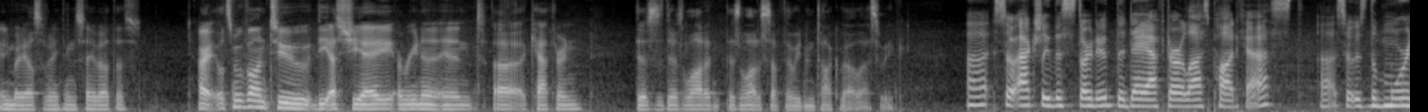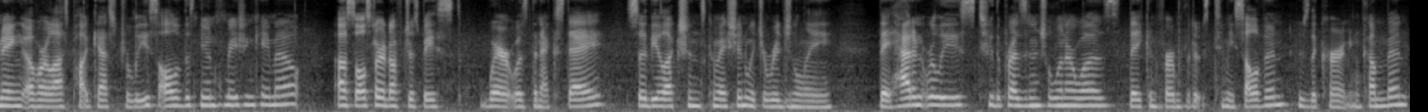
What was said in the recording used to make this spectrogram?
Anybody else have anything to say about this? All right, let's move on to the SGA arena and uh, Catherine. There's there's a lot of there's a lot of stuff that we didn't talk about last week. Uh, so actually, this started the day after our last podcast. Uh, so it was the morning of our last podcast release. All of this new information came out. Uh, so I'll start off just based where it was the next day. So the Elections Commission, which originally they hadn't released who the presidential winner was, they confirmed that it was Timmy Sullivan, who's the current incumbent,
